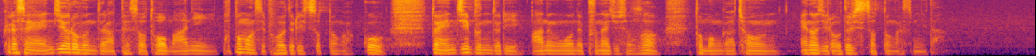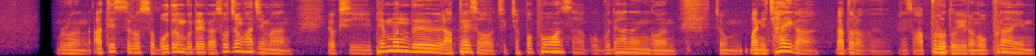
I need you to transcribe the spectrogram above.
그래서 엔지 여러분들 앞에서 더 많이 퍼포먼스를 보여드릴 수 있었던 것 같고 또 엔지 분들이 많은 응원을 보내주셔서 더 뭔가 좋은 에너지를 얻을 수 있었던 것 같습니다. 물론 아티스트로서 모든 무대가 소중하지만 역시 팬분들 앞에서 직접 퍼포먼스하고 무대하는 건 좀 많이 차이가 나더라고요. 그래서 앞으로도 이런 오프라인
